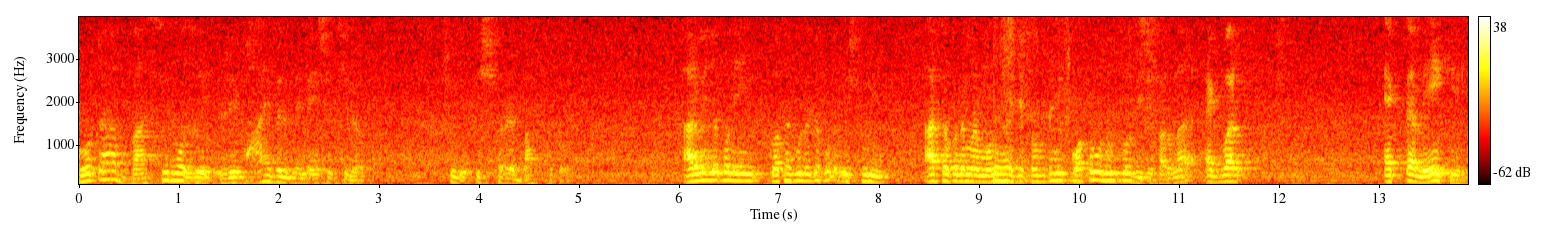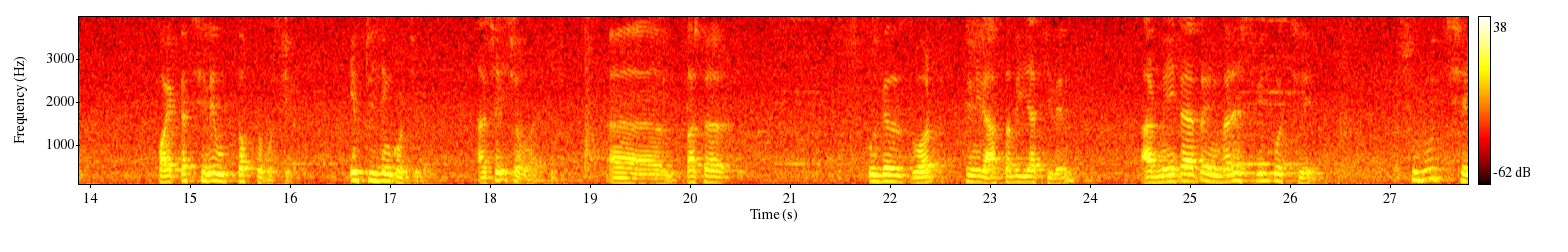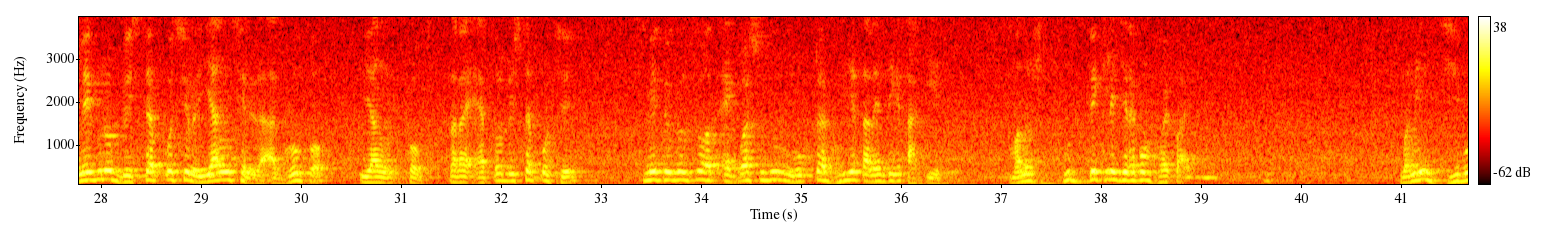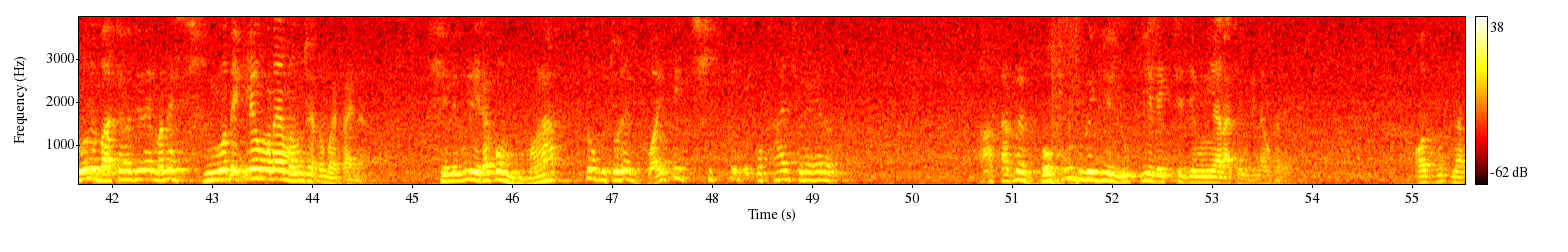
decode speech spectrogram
গোটা বাসের মধ্যে রিভাইভেল নেমে এসেছিল শুধু ঈশ্বরের বাক্য করে। আর আমি যখন এই কথাগুলো যখন আমি শুনি, আর তখন আমার মনে হয় যে, প্রভু, তুমি কত অনুগ্রহ দিতে পারো না? একবার একটা মেয়েকে কয়েকটা ছেলে উত্তপ্ত করছিল, ইফটিজিং করছিল। আর সেই সময় পাস্টার উইগেলস ওয়ার্ড তিনি রাস্তা দিয়ে যাচ্ছিলেন আর মেয়েটা এত এম্বারেসড ফিল করছে, শুধু ছেলেগুলো ডিস্টার্ব করছিল ইয়াং ছেলেরা আর গ্রুপ অফ ইয়াং ফোকস তারা এত ডিস্টার্ব করছে স্মিথ উইগলসওয়ার্থ একবার শুধু মুখটা ঘুরিয়ে তাদের দিকে তাকিয়েছে। মানুষ ভূত দেখলে যেরকম ভয় পায় মানে জীবন বাঁচানোর জন্য মানে সিংহ দেখলেও মনে হয় মানুষ এত ভয় পায় না। ছেলেগুলো এরকম মারাত্মক জোরে পেয়ে ছিটকে যে কোথায় চলে গেল। আর তারপরে বহু দূরে গিয়ে লুকিয়ে দেখছে যে উনি আর আছেন কিনা ওখানে। অদ্ভুত না?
